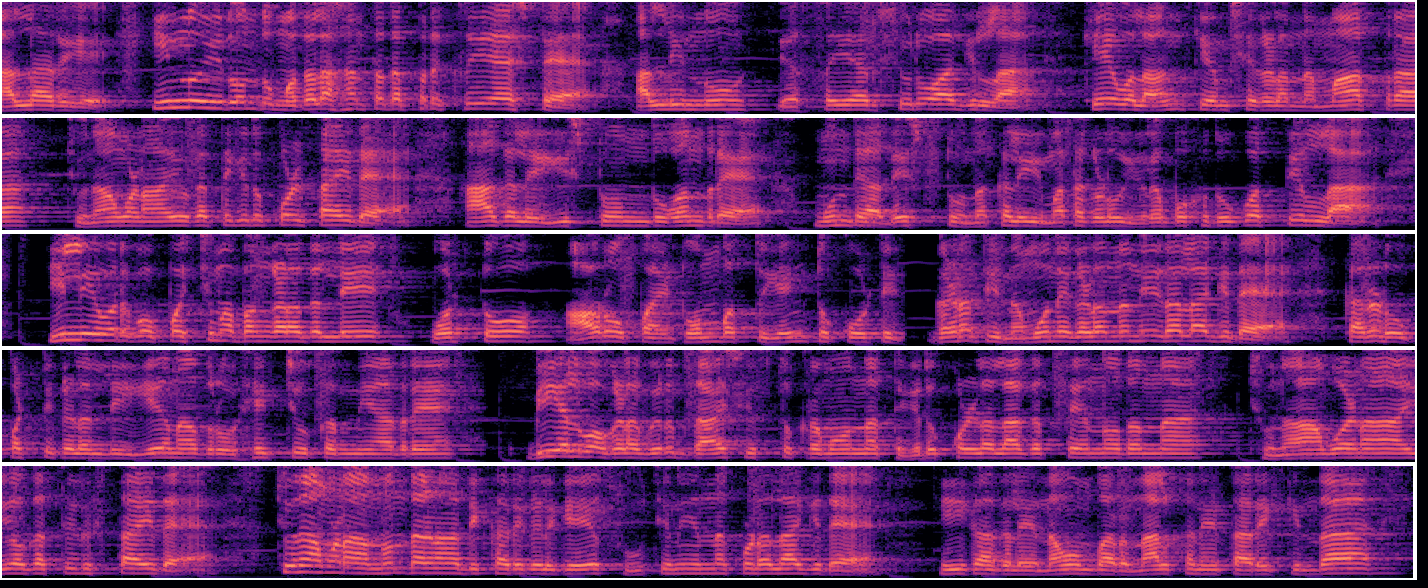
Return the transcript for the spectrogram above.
ಅಲ್ಲ ರೀ, ಇನ್ನು ಇದೊಂದು ಮೊದಲ ಹಂತದ ಪ್ರಕ್ರಿಯೆ ಅಷ್ಟೇ. ಅಲ್ಲಿನ್ನೂ ಎಸ್ ಐ ಆರ್ ಶುರುವಾಗಿಲ್ಲ. ಕೇವಲ ಅಂಕಿಅಂಶಗಳನ್ನು ಮಾತ್ರ ಚುನಾವಣಾ ಆಯೋಗ ತೆಗೆದುಕೊಳ್ತಾ ಇದೆ. ಆಗಲೇ ಇಷ್ಟೊಂದು ಅಂದರೆ ಮುಂದೆ ಅದೆಷ್ಟು ನಕಲಿ ಮತಗಳು ಇರಬಹುದು ಗೊತ್ತಿಲ್ಲ. ಇಲ್ಲಿಯವರೆಗೂ ಪಶ್ಚಿಮ ಬಂಗಾಳದಲ್ಲಿ ಒಟ್ಟು ಆರು ಪಾಯಿಂಟ್ ಒಂಬತ್ತು ಎಂಟು ಕೋಟಿ ಗಣತಿ ನಮೂನೆಗಳನ್ನು ನೀಡಲಾಗಿದೆ. ಕರಡು ಪಟ್ಟಿಗಳಲ್ಲಿ ಏನಾದರೂ ಹೆಚ್ಚು ಕಮ್ಮಿ ಆದರೆ ಬಿ ಎಲ್ ಒಗಳ ವಿರುದ್ಧ ಶಿಸ್ತು ಕ್ರಮವನ್ನು ತೆಗೆದುಕೊಳ್ಳಲಾಗುತ್ತೆ ಅನ್ನೋದನ್ನು ಚುನಾವಣಾ ಆಯೋಗ ತಿಳಿಸ್ತಾ ಇದೆ. ಚುನಾವಣಾ ನೋಂದಣಾಧಿಕಾರಿಗಳಿಗೆ ಸೂಚನೆಯನ್ನು ಕೊಡಲಾಗಿದೆ. ಈಗಾಗಲೇ ನವೆಂಬರ್ ನಾಲ್ಕನೇ ತಾರೀಕಿಂದ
